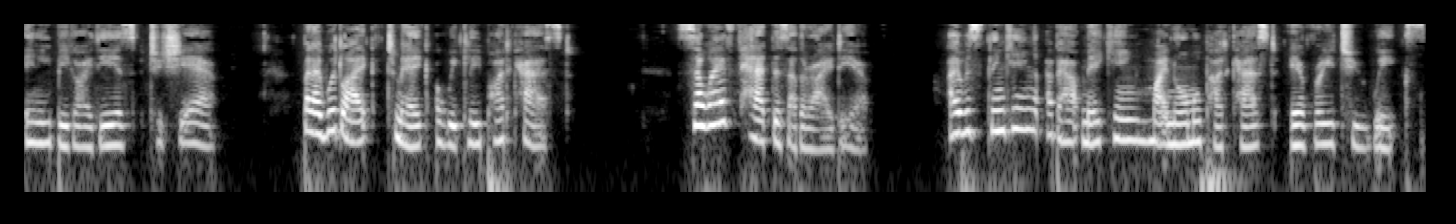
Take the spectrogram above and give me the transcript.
any big ideas to share. But I would like to make a weekly podcast. So I've had this other idea. I was thinking about making my normal podcast every two weeks.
